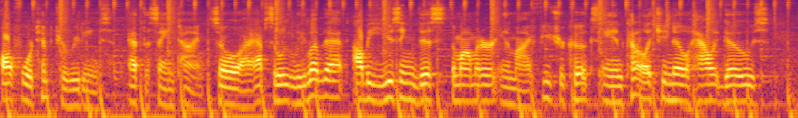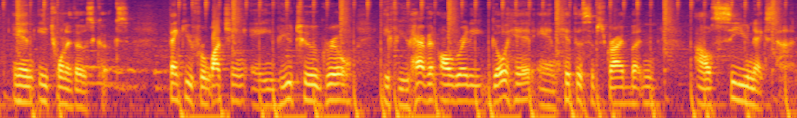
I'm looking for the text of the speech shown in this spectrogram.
all four temperature readings at the same time. So I absolutely love that. I'll be using this thermometer in my future cooks and kind of let you know how it goes in each one of those cooks. Thank you for watching a View to a Grill. If you haven't already, go ahead and hit the subscribe button. I'll see you next time.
